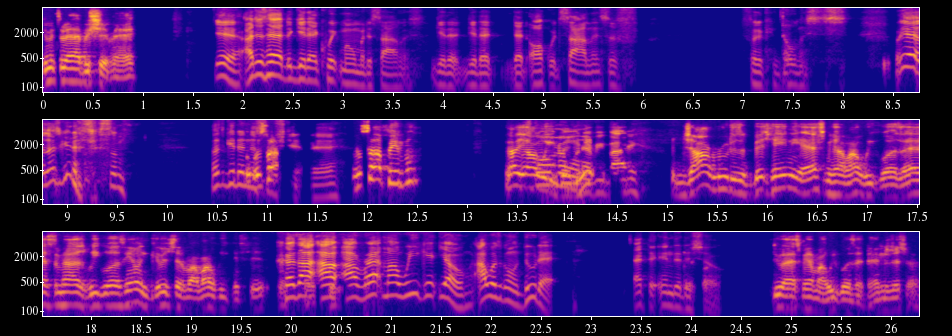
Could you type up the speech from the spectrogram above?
Give me some happy shit, man. Yeah, I just had to get that quick moment of silence. Get it, get that that awkward silence of for the condolences. But yeah, let's get into some let's get into What's some up? shit, man. What's up, people? How y'all going on, everybody? John Root is a bitch. He ain't even asked me how my week was. I asked him how his week was. He don't give a shit about my week and shit. Because I, I I wrap my weekend. Yo, I was gonna do that at the end of the show. you asked me how my week was at the end of the show.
